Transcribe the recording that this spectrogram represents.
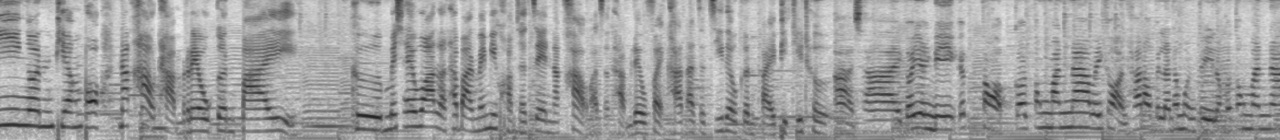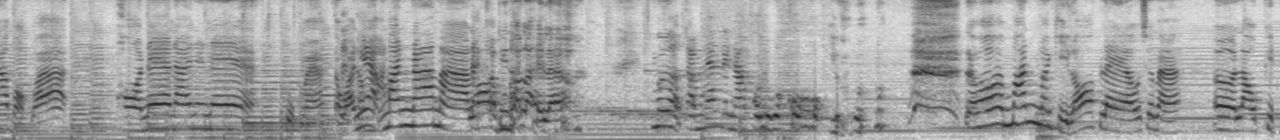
มีเงินเพียงพอ นักข่าวถามเร็วเกินไป คือไม่ใช่ว่ารัฐบาลไม่มีความชัดเจนนักข่าวอาจจะถามเร็วฝ่ายค้านอาจจะจี้เร็วเกินไปผิดที่เธอ อ่าใช่ ก็ยังดีก็ตอบก็ต้องมั่นหน้าไว้ก่อน ถ้าเราเป็นรัฐมนตรีเราก็ต้องมั่นหน้าบอกว่า พอแน่ได้แน่ๆถูกไหมแต่ว่าเนี่ยแต่คำมั่นหน้ามารอบแต่คำที่เท่าไหร่แล้ว เมื่อกำแน่นเลยนะเขารู้ว่าโกหกอยู่ แต่ว่ามั่นมากี่รอบแล้วใช่ไหมเออเราผิด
